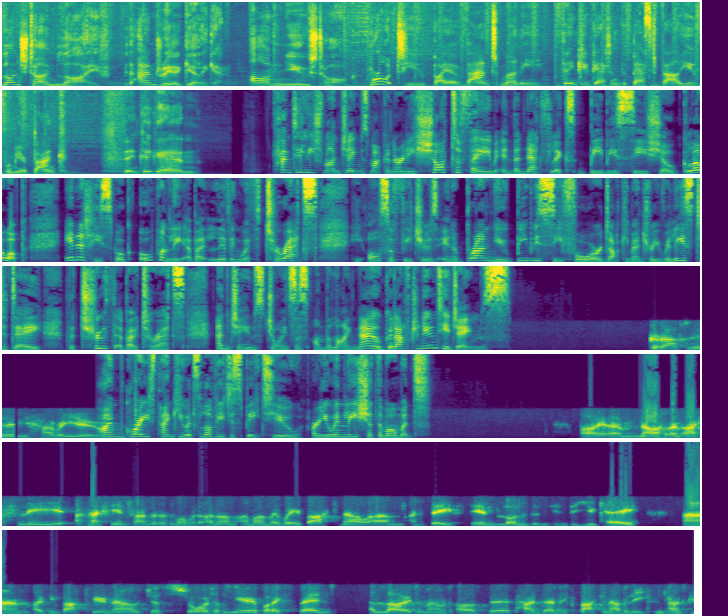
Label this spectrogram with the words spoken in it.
Lunchtime Live with Andrea Gilligan on Newstalk. Brought to you by Avant Money. Think you're getting the best value from your bank? Think again. County Laois James McInerney shot to fame in the Netflix BBC show Glow Up. In it, he spoke openly about living with Tourette's. He also features in a brand new BBC 4 documentary released today, The Truth About Tourette's. And James joins us on the line now. Good afternoon to you, James. Good afternoon. How are you? I'm great, thank you. It's lovely to speak to you. Are you in Laois at the moment? I am not. I'm actually I'm actually in transit at the moment. I'm on, I'm on my way back now. Um, I'm based in London in the UK. Um, I've been back here now just short of a year, but I spent a large amount of the pandemic back in Abbeyleix in County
